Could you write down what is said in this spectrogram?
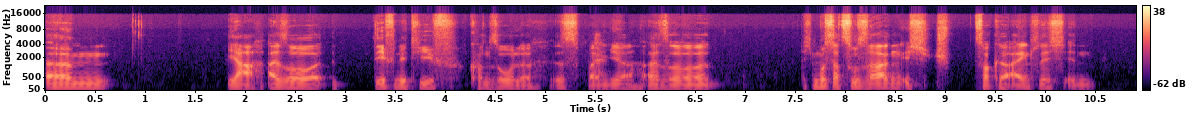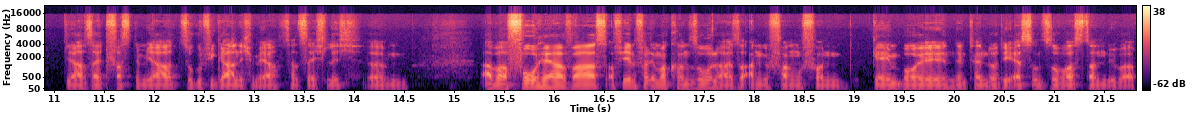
Ähm, ja, also definitiv Konsole ist bei mir. Also ich muss dazu sagen, ich zocke eigentlich in ja seit fast einem Jahr so gut wie gar nicht mehr tatsächlich. Ähm, aber vorher war es auf jeden Fall immer Konsole, also angefangen von Game Boy, Nintendo DS und sowas, dann über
